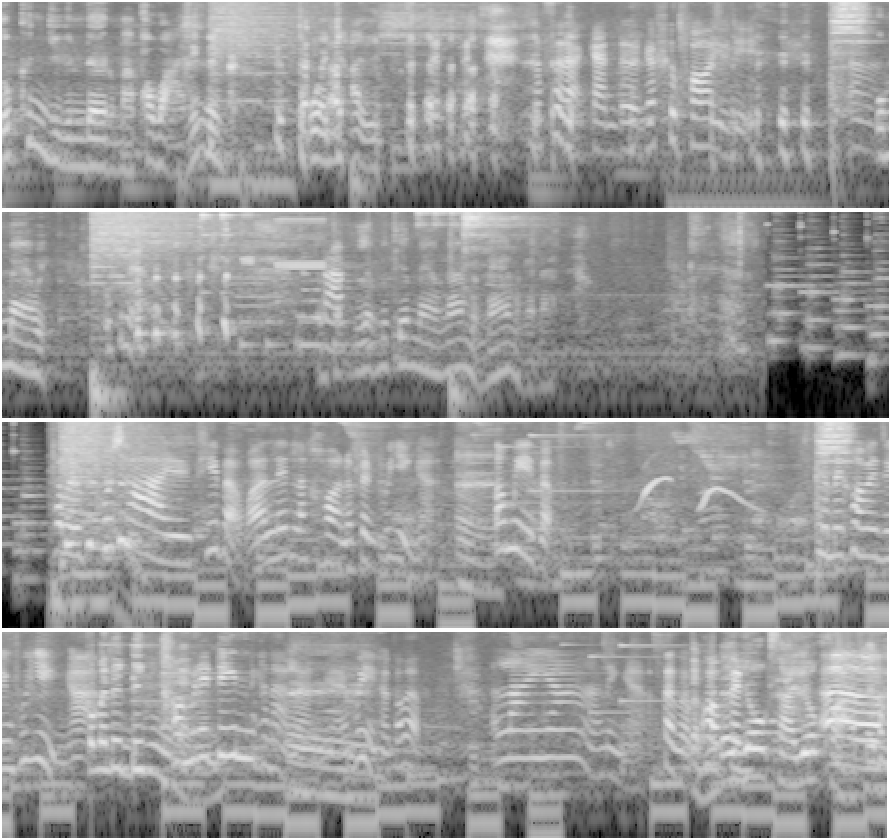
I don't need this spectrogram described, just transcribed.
ลุกขึ้นยืนเดินออกมาผวานิดนึงตัวใหญ่ ลักษณะการเดินก็คือพ่ออยู่ดีเอออุ้มแมวอีกอุ๊ยน่ารักแล้วเมื่อกี้แมวหน้าเหมือนแม่เหมือนกันนะทำไมผู้ชายที่แบบว่าเล่นละครแล้วเป็นผู้หญิงอะเออต้องมีแบบคือในความเป็นจริงผู้หญิงอะก็ไม่ได้ดิ้นไงเขาไม่ได้ดิ้นขนาดนั้นไงเออผู้หญิงเขาก็แบบอะไรอะ อะไรเงี้ยแต่แบบแต่พอไม่ได้เป็นโยกซ้ายโยกขวาออเต็ม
